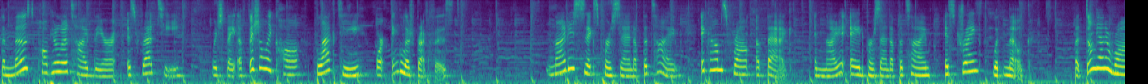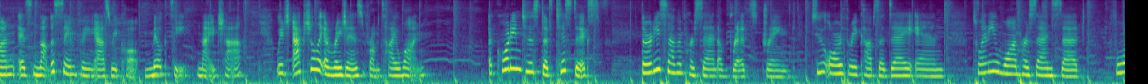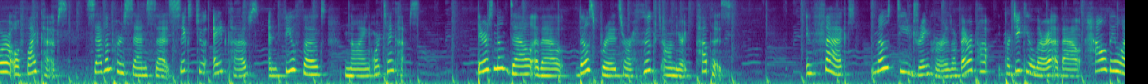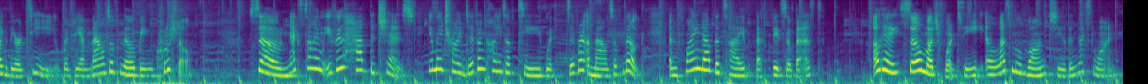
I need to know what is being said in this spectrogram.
The most popular type there is red tea, which they officially call black tea or English breakfast. 96% of the time, it comes from a bag, and 98% of the time, it's drank with milk. But don't get it wrong, it's not the same thing as we call milk tea, 奶茶, which actually originates from Taiwan. According to statistics, 37% of Brits drink two or three cups a day, and 21% said four or five cups. 7% said 6 to 8 cups, and few folks 9 or 10 cups. There's no doubt about those Brits are hooked on their cuppas. In fact, most tea drinkers are very particular about how they like their tea, with the amount of milk being crucial. So, next time, if you have the chance, you may try different kinds of tea with different amounts of milk and find out the type that fits you best. Okay, so much for tea, and let's move on to the next one.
